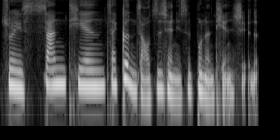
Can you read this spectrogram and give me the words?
所以三天在更早之前你是不能填写的。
